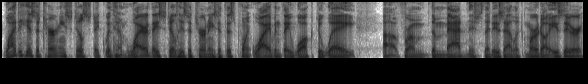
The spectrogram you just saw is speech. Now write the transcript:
why do his attorneys still stick with him? Why are they still his attorneys at this point? Why haven't they walked away uh, from the madness that is Alex Murdaugh? Is there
